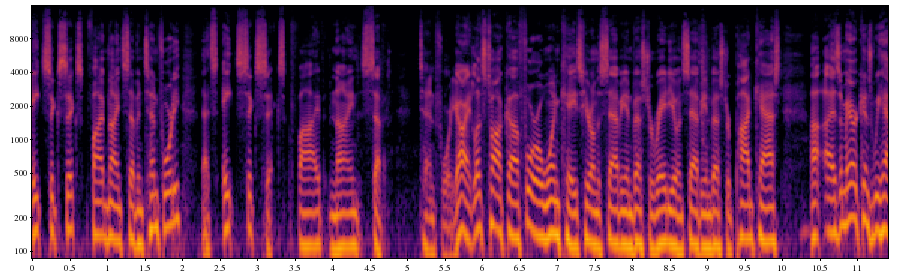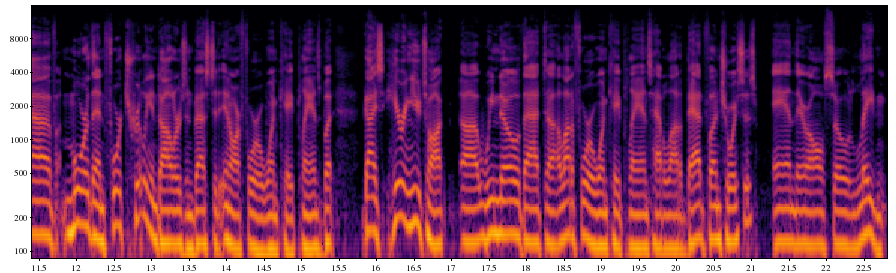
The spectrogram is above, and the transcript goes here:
866 597 1040. That's 866 597 1040. All right, let's talk uh, 401ks here on the Savvy Investor Radio and Savvy Investor podcast. Uh, as Americans, we have more than $4 trillion invested in our 401k plans, but Guys, hearing you talk, uh, we know that uh, a lot of 401k plans have a lot of bad fund choices, and they're also laden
